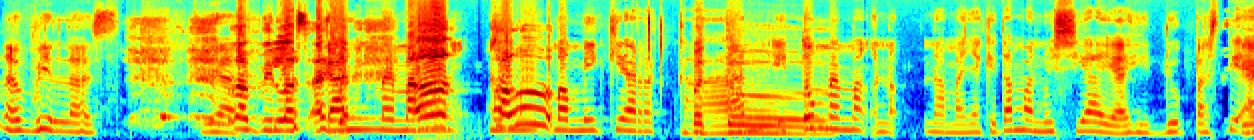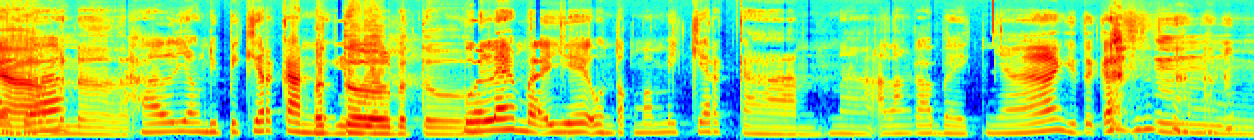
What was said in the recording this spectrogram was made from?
Lebih los. Ya. lebih los aja. kan memang mem- kalau memikirkan Betul. itu memang namanya kita manusia ya hidup pasti Ya, ada bener. hal yang dipikirkan begitu. betul betul. Boleh Mbak Ye untuk memikirkan. Nah, alangkah baiknya gitu kan. Hmm,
